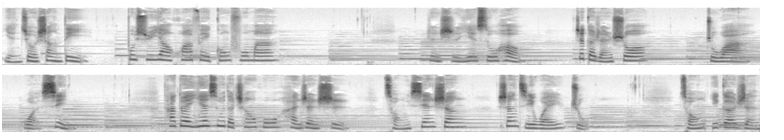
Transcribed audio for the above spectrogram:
研究上帝。不需要花费功夫吗？认识耶稣后，这个人说：“主啊，我信。”他对耶稣的称呼和认识，从先生升级为主，从一个人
